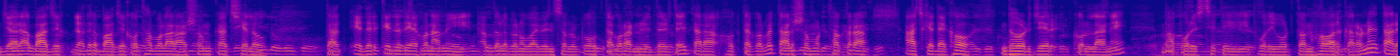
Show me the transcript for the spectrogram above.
যারা বাজে যাদের বাজে কথা বলার আশঙ্কা ছিল তা এদেরকে যদি এখন আমি আবদুল্লাহ বিন উবাই বিন সালুলকে হত্যা করার নির্দেশ দেই তারা হত্যা করবে। তার সমর্থকরা আজকে দেখো ধৈর্যের কল্যাণে বা পরিস্থিতি পরিবর্তন হওয়ার কারণে তার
